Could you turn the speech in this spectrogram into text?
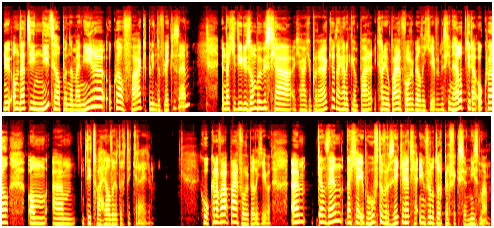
Nu, omdat die niet helpende manieren ook wel vaak blinde vlekken zijn, en dat je die dus onbewust gaat, gaat gebruiken, dan ga ik, je een paar, ik ga je een paar voorbeelden geven. Misschien helpt u dat ook wel om um, dit wat helderder te krijgen. Goed, ik kan een paar voorbeelden geven. Um, het kan zijn dat jij je behoefte voor zekerheid gaat invullen door perfectionisme.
